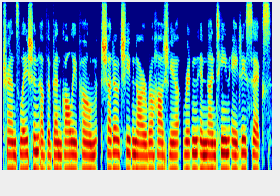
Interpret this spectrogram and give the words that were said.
Translation of the Bengali poem Shudo Chetanar Rahasya written in 1986.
